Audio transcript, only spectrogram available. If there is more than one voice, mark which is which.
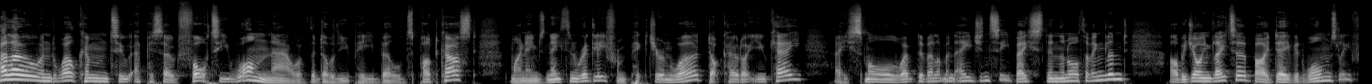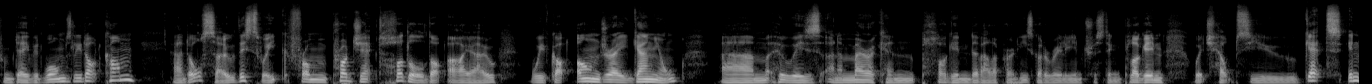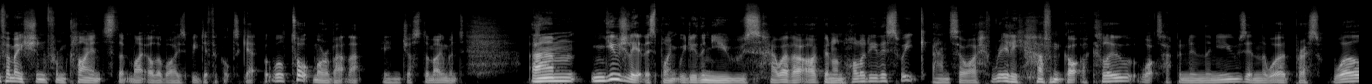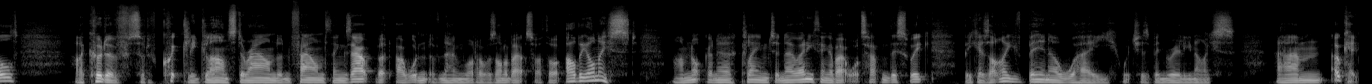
Speaker 1: Hello and welcome to episode 41 now of the WP Builds podcast. My name's Nathan Wrigley from pictureandword.co.uk, a small web development agency based in the north of England. I'll be joined later by David Waumsley from davidwaumsley.com and also this week from projecthuddle.io we've got Andre Gagnon, um, who is an American plugin developer, and he's got a really interesting plugin which helps you get information from clients that might otherwise be difficult to get. But we'll talk more about that in just a moment. Um, usually at this point we do the news. However, I've been on holiday this week, and so I really haven't got a clue what's happened in the news in the WordPress world. I could have sort of quickly glanced around and found things out, but I wouldn't have known what I was on about. So I thought, I'll be honest. I'm not going to claim to know anything about what's happened this week because I've been away, which has been really nice. Um, okay.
